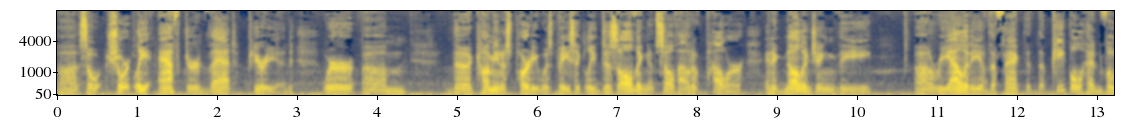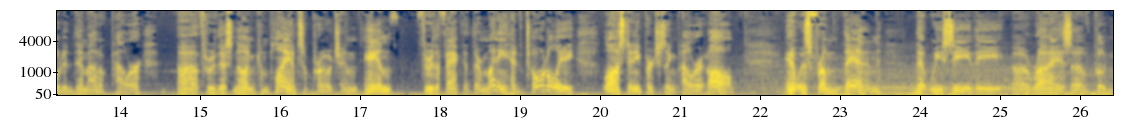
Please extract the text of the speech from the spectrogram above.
uh, so shortly after that period, where um, the Communist Party was basically dissolving itself out of power and acknowledging the uh, reality of the fact that the people had voted them out of power uh, through this non-compliance approach and and through the fact that their money had totally lost any purchasing power at all. And it was from then that we see the uh, rise of Putin,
